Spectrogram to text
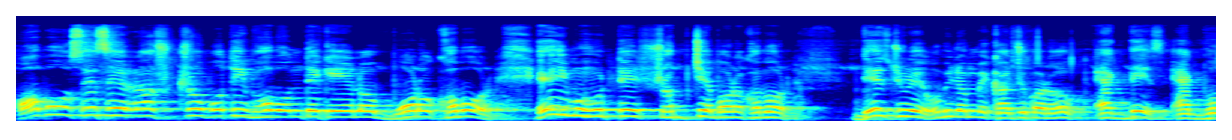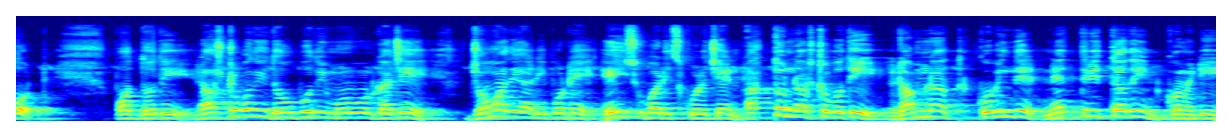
অবশেষে রাষ্ট্রপতি ভবন থেকে এলো বড় খবর। এই মুহূর্তের সবচেয়ে বড় খবর দেশ জুড়ে অবিলম্বে কার্যকর হোক, এক দেশ, এক ভোট। পদ্ধতি, রাষ্ট্রপতি দ্রৌপদী মুর্মুর কাছে জমা দেওয়া রিপোর্টে এই সুপারিশ করেছেন প্রাক্তন রাষ্ট্রপতি রামনাথ কোবিন্দের নেতৃত্বাধীন কমিটি।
